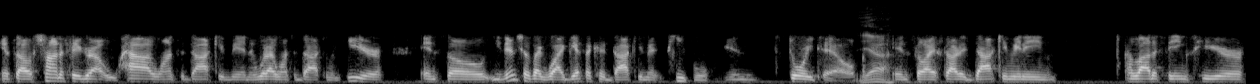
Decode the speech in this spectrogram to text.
And so I was trying to figure out how I want to document and what I want to document here. And so eventually I was like, well, I guess I could document people in Storytell. Yeah. And so I started documenting a lot of things here,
